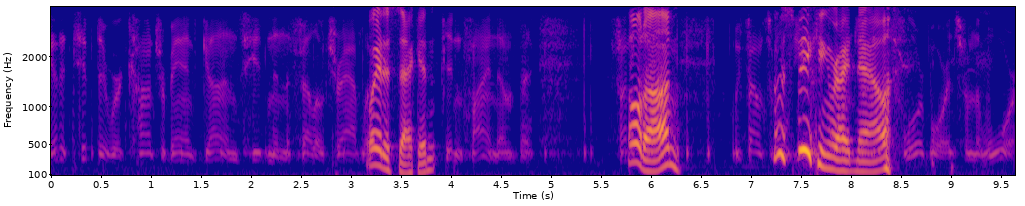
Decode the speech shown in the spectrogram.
Got a tip there were contraband guns hidden in the fellow traveler. Wait a second. Didn't find them, but Hold on. We found some Who's speaking right now? Floorboards from the war.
